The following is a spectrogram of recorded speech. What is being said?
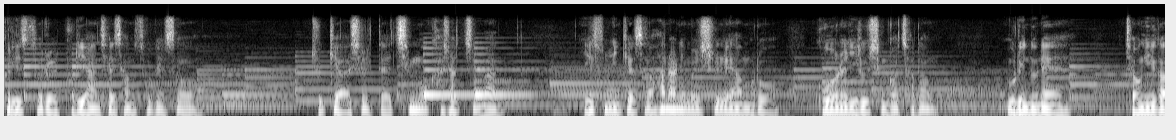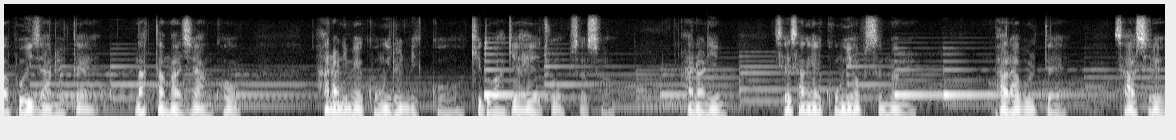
그리스도를 불의한 세상 속에서 죽게 하실 때 침묵하셨지만 예수님께서 하나님을 신뢰함으로 구원을 이루신 것처럼 우리 눈에 정의가 보이지 않을 때 낙담하지 않고 하나님의 공의를 믿고 기도하게 해 주옵소서. 하나님 세상에 공의 없음을 바라볼 때 사실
